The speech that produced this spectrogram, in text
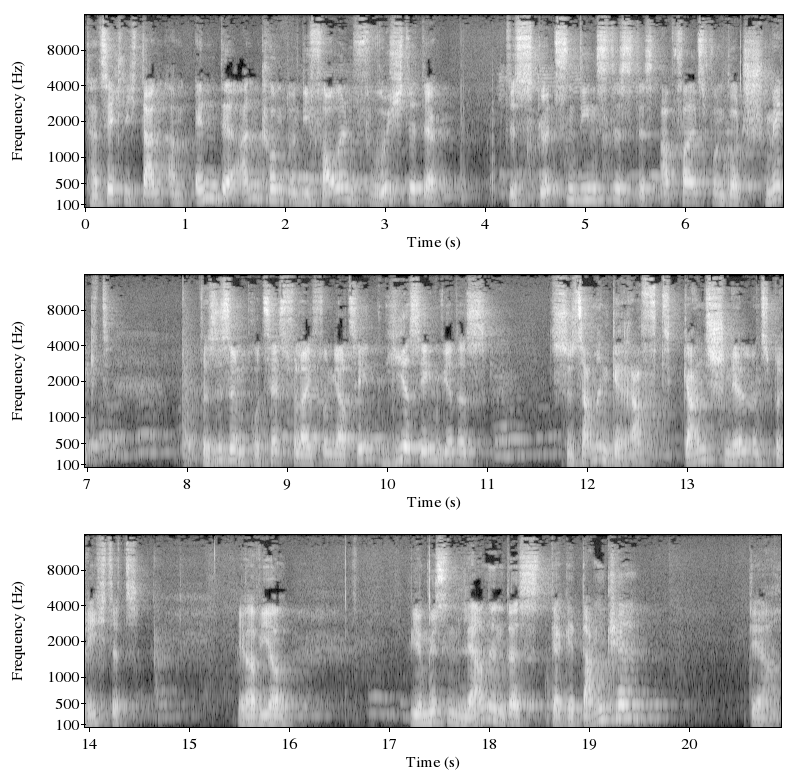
tatsächlich dann am Ende ankommt und die faulen Früchte der, des Götzendienstes, des Abfalls von Gott schmeckt. Das ist ein Prozess vielleicht von Jahrzehnten. Hier sehen wir das zusammengerafft, ganz schnell uns berichtet. Ja, wir, wir müssen lernen, dass der Gedanke, der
